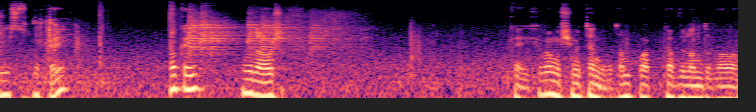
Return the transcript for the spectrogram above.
Miejscu? Okej. Okej, udało się. Okej, chyba musimy ten, bo tam pułapka wylądowała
